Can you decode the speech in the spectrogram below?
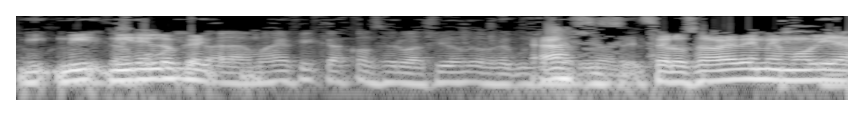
miren lo que la más eficaz conservación de los recursos ah, se, lo sabe de memoria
